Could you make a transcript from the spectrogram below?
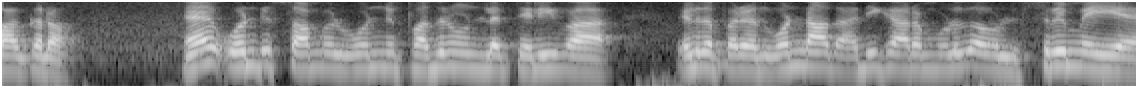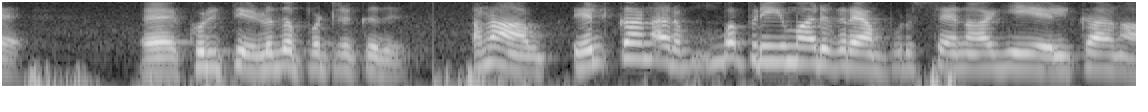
பார்க்குறோம். ஒன்று சாமல் ஒன்று பதினொன்றில் தெளிவாக எழுதப்படுற ஒன்றாவது அதிகாரம் முழுது அவள் சிறுமையை குறித்து எழுதப்பட்டிருக்குது. ஆனால் எல்கானா ரொம்ப பிரியமாக இருக்கிறேன் புருஷனாகிய எல்கானா.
